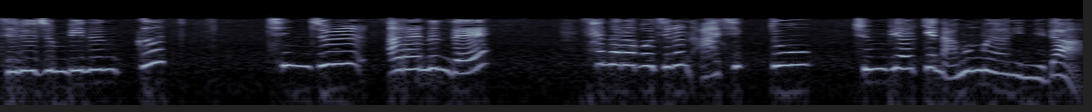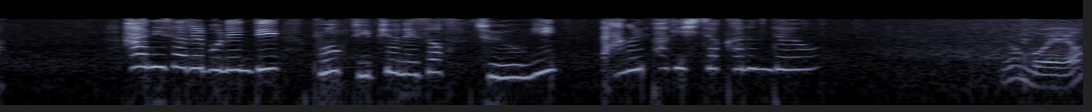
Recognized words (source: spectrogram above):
재료 준비는 끝인 줄 알았는데 산할아버지는 아직도 준비할 게 남은 모양입니다. 한의사를 보낸 뒤 부엌 뒤편에서 조용히 땅을 파기 시작하는데요. 이건 뭐예요?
